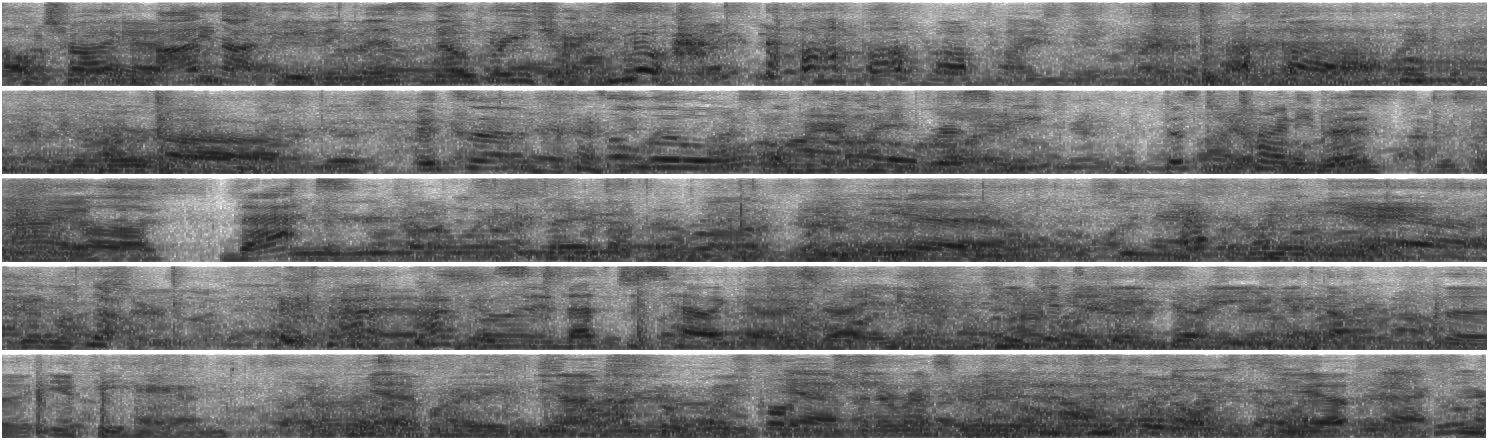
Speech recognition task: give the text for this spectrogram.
I'll try it. I'm not keeping this. No creatures. Uh, it's a it's a little it's a little risky, just a tiny bit. Uh, that yeah yeah. Good luck, sir. See, that's just how it goes, right? You, you get to game three, you get the, the iffy hand. Yeah. Yeah. Yeah, but a risk is Yep. factor.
